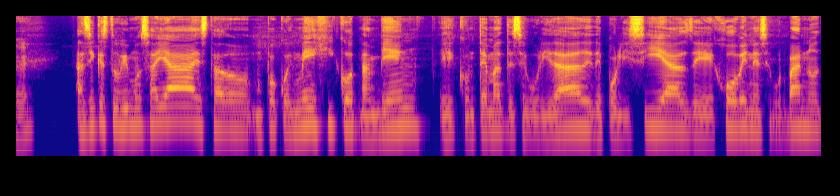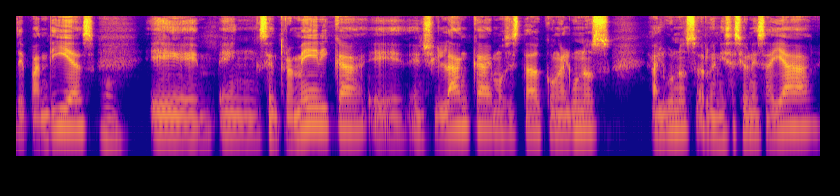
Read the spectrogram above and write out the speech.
Así que estuvimos allá, he estado un poco en México también, eh, con temas de seguridad, de policías, de jóvenes urbanos, de pandillas. Eh, en Centroamérica, eh, en Sri Lanka, hemos estado con algunos, algunas organizaciones allá,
